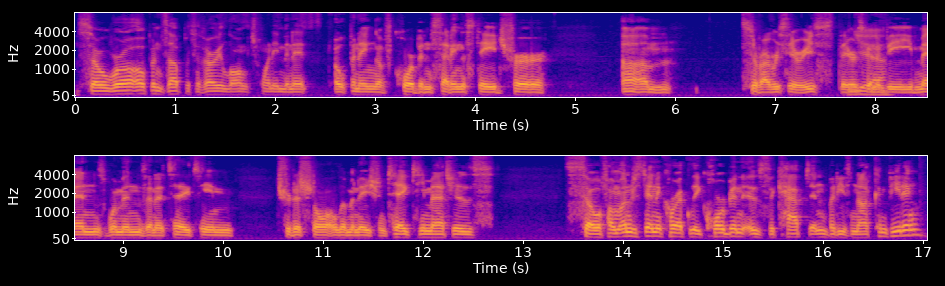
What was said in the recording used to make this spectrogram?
So Raw opens up with a very long 20 minute opening of Corbin setting the stage for um, Survivor Series. There's Yeah. going to be men's, women's, and a tag team traditional elimination tag team matches. So if I'm understanding correctly, Corbin is the captain, but he's not competing.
